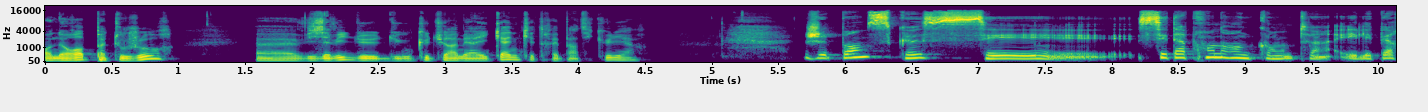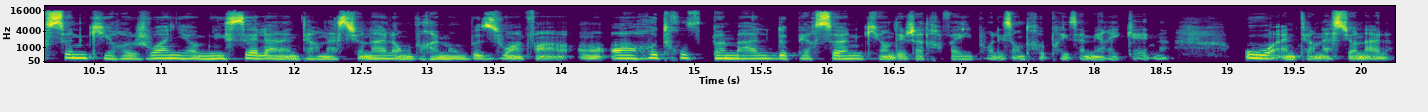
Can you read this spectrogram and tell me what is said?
en Europe pas toujours vis-à-vis d'une culture américaine qui est très particulière. Je pense que c'est à prendre en compte et les personnes qui rejoignent Omnicell à l'international ont vraiment besoin. Enfin, on, retrouve pas mal de personnes qui ont déjà travaillé pour les entreprises américaines ou internationales.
